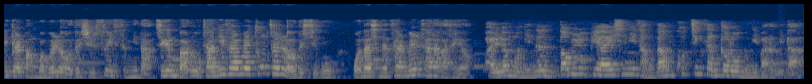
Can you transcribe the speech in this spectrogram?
해결 방법을 얻으실 수 있습니다. 지금 바로 자기 삶의 통찰을 얻으시고 원하시는 삶을 살아가세요. 관련 문의는 WPI 심리상담 코칭센터로 문의 바랍니다.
